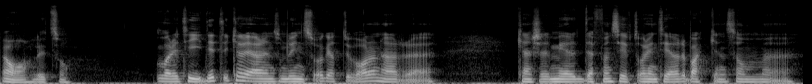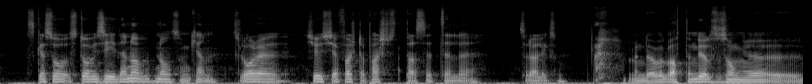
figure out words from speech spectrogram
Ja, lite så. Var det tidigt i karriären som du insåg att du var den här eh, kanske mer defensivt orienterade backen som eh, ska så, stå vid sidan av någon som kan slå det tjusiga första passet eller sådär liksom? Men det har väl varit en del säsonger eh,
